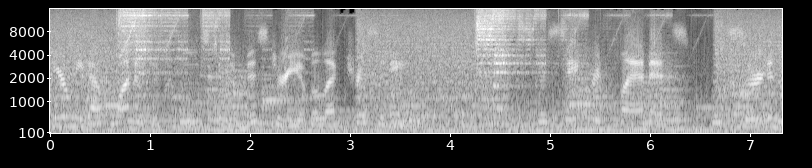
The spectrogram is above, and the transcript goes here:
Here we have one of the clues to the mystery of electricity. The sacred planets, with certain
